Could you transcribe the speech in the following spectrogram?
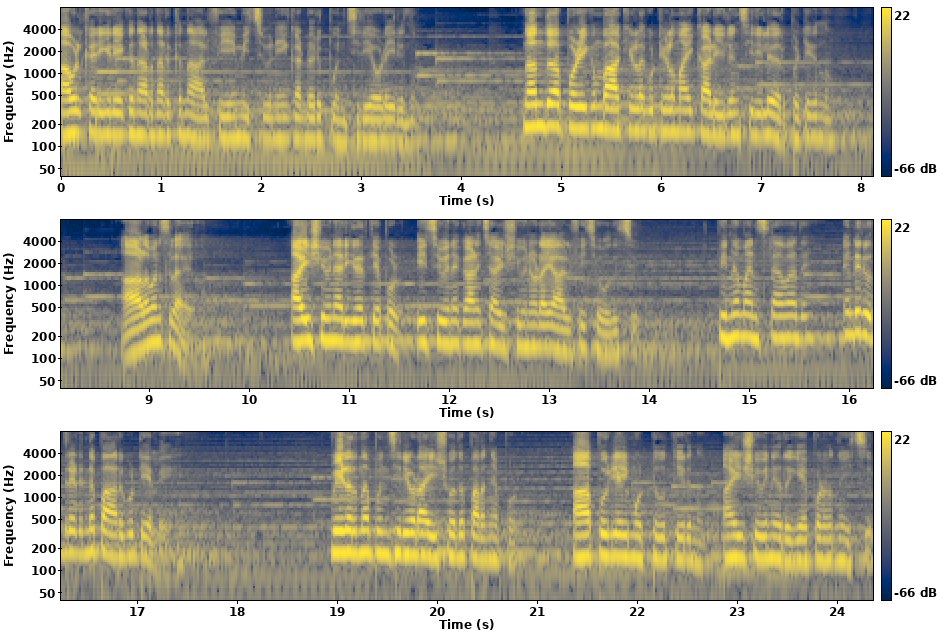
അവൾക്കരികിലേക്ക് നടന്നെടുക്കുന്ന ആൽഫിയെയും മിച്ചുവിനെയും കണ്ടൊരു പുഞ്ചിരിയോടെ ഇരുന്നു. നന്ദു അപ്പോഴേക്കും ബാക്കിയുള്ള കുട്ടികളുമായി കളിയിലും ചിരിയിലും ഏർപ്പെട്ടിരുന്നു. ആളെ മനസ്സിലായോ? ഐഷുവിന് അരികിലെത്തിയപ്പോൾ ഇച്ചുവിനെ കാണിച്ച ഐഷുവിനോടായി ആൽഫി ചോദിച്ചു പിന്നെ മനസ്സിലാവാതെ എന്റെ രുദ്രേട്ടന്റെ പാറുകുട്ടിയല്ലേ? വിടർന്ന പുഞ്ചിരിയോട് ഐഷു അത് പറഞ്ഞപ്പോൾ ആ പുല്ലിൽ മുട്ടുകുത്തിയിരുന്ന് ഐഷുവിന് ഇറുകെ പുടർന്നു ഇച്ചു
